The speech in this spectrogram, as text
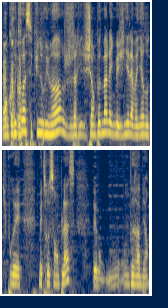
Encore une fois, c'est qu'une rumeur. J'ai un peu de mal à imaginer la manière dont tu pourrais mettre ça en place. Mais bon, on, verra bien.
